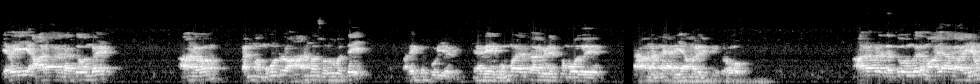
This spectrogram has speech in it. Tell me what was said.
எவை? ஆறாறு தத்துவங்கள் ஆணவம் கர்ம மூன்றும் ஆன்ம சுரூபத்தை மறைக்கக்கூடியவை எனவே மும்மல சார்பில் இருக்கும்போது நாம் நம்மை அறியாமல் இருக்கின்றோம். ஆறாவது தத்துவங்கிறது மாயா காரியம்.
